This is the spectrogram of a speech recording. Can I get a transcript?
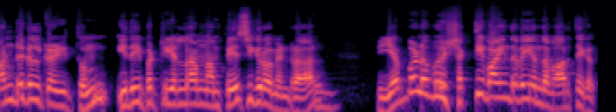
ஆண்டுகள் கழித்தும் இதை பற்றி எல்லாம் நாம் பேசுகிறோம் என்றால் எவ்வளவு சக்தி வாய்ந்தவை அந்த வார்த்தைகள்.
